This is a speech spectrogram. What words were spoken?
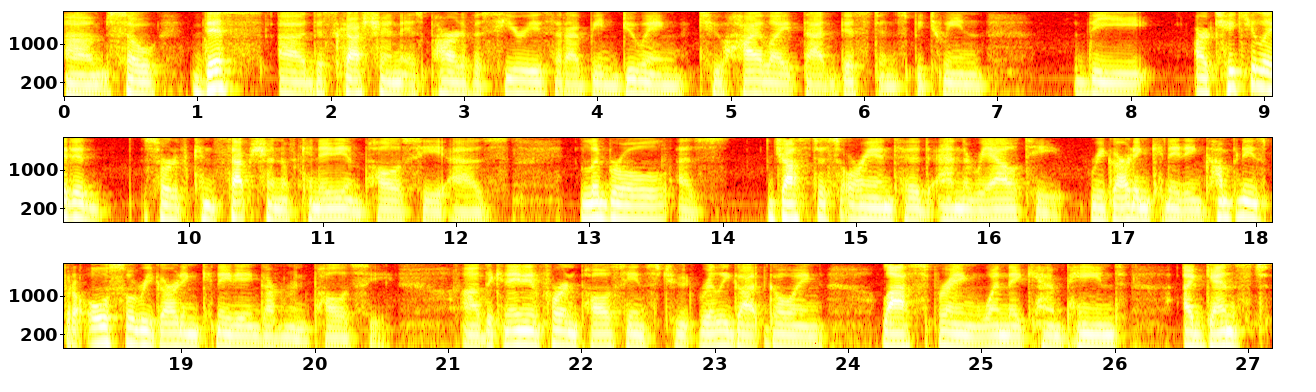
Um, so this uh, discussion is part of a series that I've been doing to highlight that distance between the articulated sort of conception of Canadian policy as liberal, as justice oriented, and the reality regarding Canadian companies, but also regarding Canadian government policy. Uh, the Canadian Foreign Policy Institute really got going last spring when they campaigned against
